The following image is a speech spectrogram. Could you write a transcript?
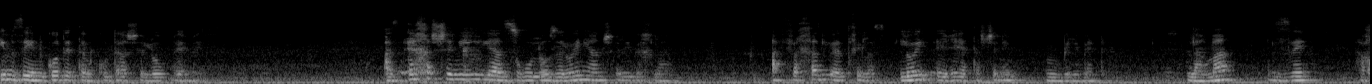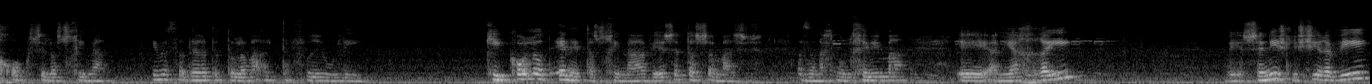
אם זה ינגוד את הנקודה שלו באמת. אז איך השני יעזרו לו, זה לא עניין שלי בכלל. אף אחד לא יתחיל, לא יראה את השני מילימטר. למה? זה החוק של השכינה. היא מסדרת את עולמה, אל תפריעו לי. כי כל עוד אין את השכינה ויש את השמש, אז אנחנו הולכים עם ה... אה, אני אחראי, ויש שני, שלישי, רביעי,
